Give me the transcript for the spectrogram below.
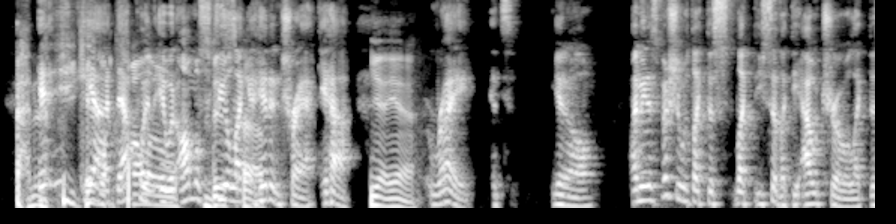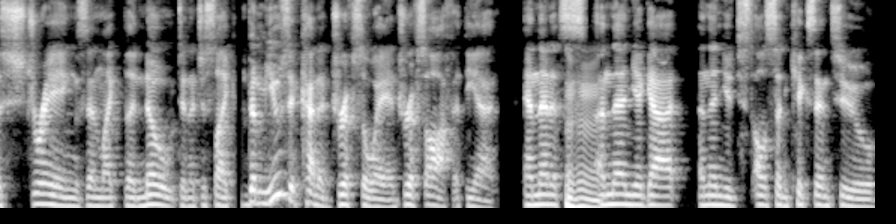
I don't know. It- yeah. At that point, it would almost feel like a hidden track. Yeah. Yeah, yeah, Right. It's you know, I mean, especially with like this, like you said, like the outro, like the strings and like the note, and it just like the music kind of drifts away and drifts off at the end. and then it's Mhm. and then you got and then you just all of a sudden kicks into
